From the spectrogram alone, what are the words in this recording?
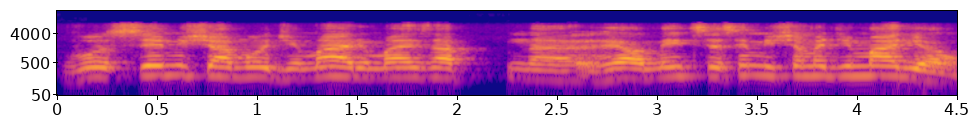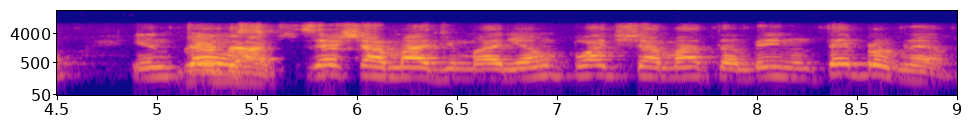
você me chamou de Mário, mas na, na, realmente você sempre me chama de Marião. Então, Verdade. se quiser chamar de Marião, pode chamar também, não tem problema.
